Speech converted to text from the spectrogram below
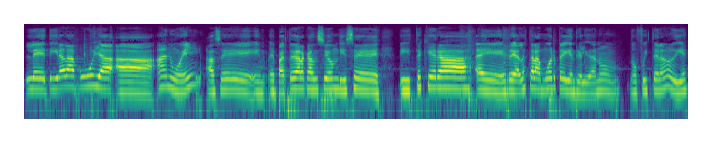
le tira la puya a Anuel. Hace, en, en parte de la canción dice, dijiste que era eh, real hasta la muerte y en realidad no, no fuiste nadie.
